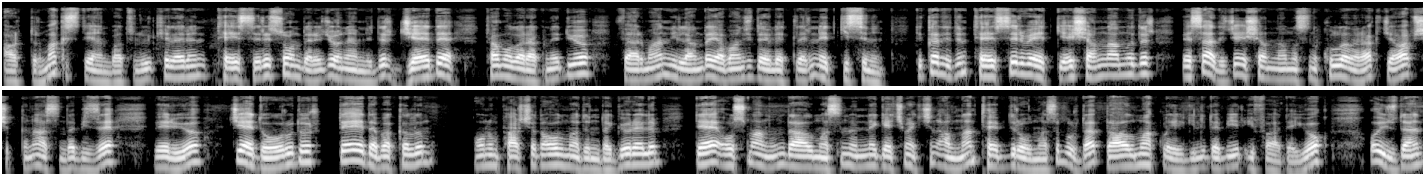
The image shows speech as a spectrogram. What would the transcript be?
arttırmak isteyen batılı ülkelerin tesiri son derece önemlidir. C'de tam olarak ne diyor? Fermanın ilanında yabancı devletlerin etkisinin. Dikkat edin tesir ve etki eş anlamlıdır ve sadece eş anlamlısını kullanarak cevap şıkkını aslında bize veriyor. C doğrudur. D'ye de bakalım. Onun parçada olmadığını da görelim. D Osmanlı'nın dağılmasının önüne geçmek için alınan tedbir olması burada dağılmakla ilgili de bir ifade yok. O yüzden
